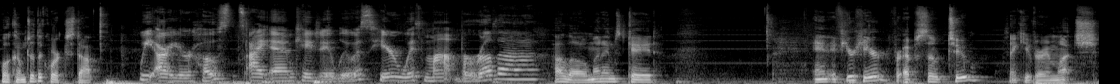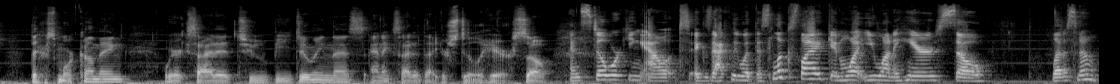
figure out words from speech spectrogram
Welcome to the Quirk Stop. We are your hosts. I am KJ Lewis here with my brother. Hello, my name's Cade. And if you're here for episode two, thank you very much. There's more coming. We're excited to be doing this and excited that you're still here. So, And still working out exactly what this looks like and what you want to hear. So let us know.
